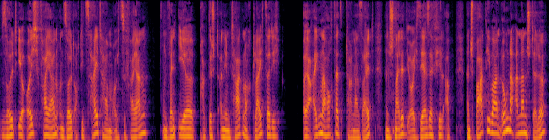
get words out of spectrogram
sollt ihr euch feiern und sollt auch die Zeit haben, euch zu feiern. Und wenn ihr praktisch an dem Tag noch gleichzeitig euer eigener Hochzeitsplaner seid, dann schneidet ihr euch sehr, sehr viel ab. Dann spart lieber an irgendeiner anderen Stelle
